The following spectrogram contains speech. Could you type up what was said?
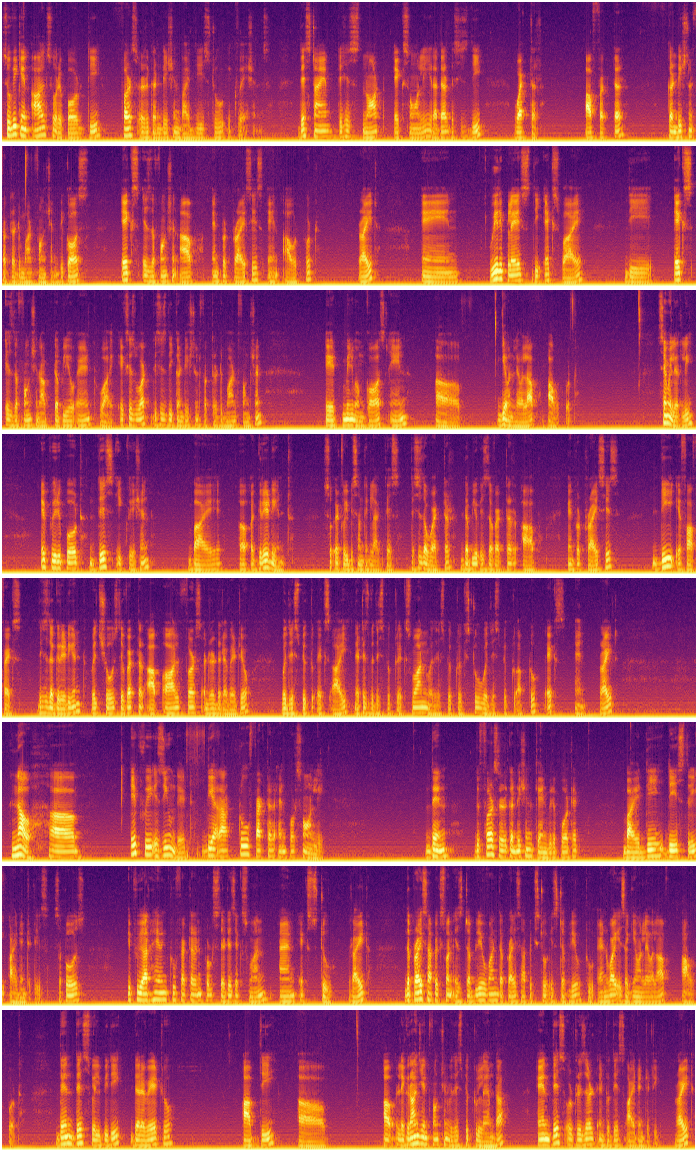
So we can also report the first order condition by these two equations. This time this is not x only rather this is the vector of factor conditional factor demand function because x is the function of input prices and output right? And we replace the xy the x is the function of w and y. X is what? This is the conditional factor demand function at minimum cost and uh, given level of output. Similarly, if we report this equation by uh, a gradient, so it will be something like this. This is the vector, W is the vector of input prices, d f of x, this is the gradient which shows the vector of all first order derivative with respect to xi, that is with respect to x1, with respect to x2, with respect to up to xn, right? now uh, if we assume that there are two factor inputs only then the first order condition can be reported by the, these three identities. Suppose if we are having two factor inputs that is x1 and x2 right? The price of x1 is w1 the price of x2 is w2 and y is a given level of output. Then this will be the derivative of the uh, uh, Lagrangian function with respect to lambda and this would result into this identity right?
